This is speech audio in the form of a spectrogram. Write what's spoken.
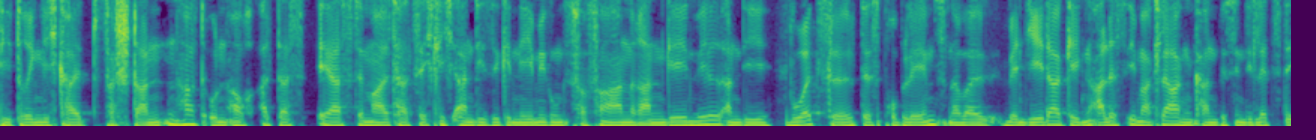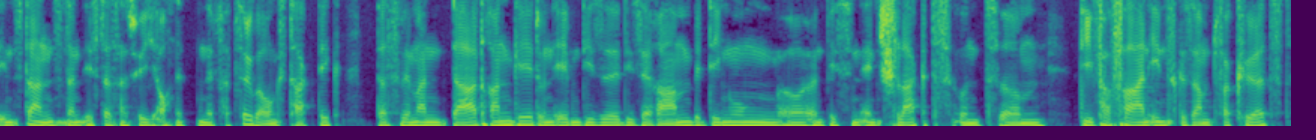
die Dringlichkeit verstanden hat und auch das erste Mal tatsächlich an diese Genehmigungsverfahren rangehen will, an die Wurzel des Problems. Ne? Weil wenn jeder gegen alles immer klagen kann bis in die letzte Instanz, dann ist das natürlich auch eine, Verzögerungstaktik, dass wenn man da dran geht und eben diese, diese Rahmenbedingungen äh, ein bisschen entschlackt und ähm, die Verfahren insgesamt verkürzt,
